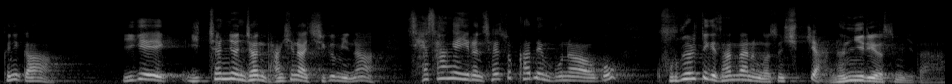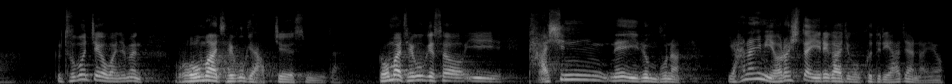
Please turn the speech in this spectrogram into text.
그러니까 이게 2000년 전 당시나 지금이나 세상에 이런 세속화된 문화하고 구별되게 산다는 것은 쉽지 않은 일이었습니다. 그 두 번째가 뭐냐면 로마 제국의 압제였습니다. 로마 제국에서 이 다신의 이런 문화, 이 하나님이 여럿이다 이래가지고 그들이 하잖아요.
